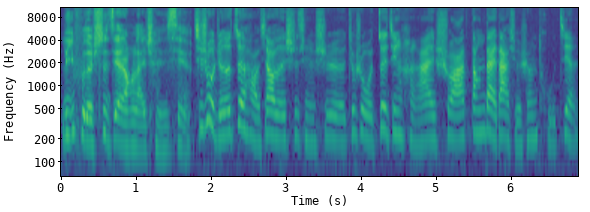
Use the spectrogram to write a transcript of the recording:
离谱的事件然后来呈现。其实我觉得最好笑的事情是，就是我最近很爱刷当代大学生图鉴，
